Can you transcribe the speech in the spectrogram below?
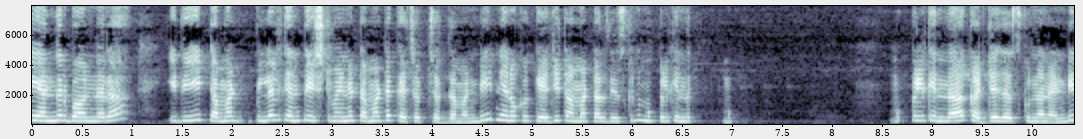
అండి అందరు బాగున్నారా? ఇది టమా పిల్లలకి ఎంత ఇష్టమైన టమాటా కెచప్ చేద్దామండి. నేను ఒక కేజీ టమాటాలు తీసుకుని ముక్కల కింద ముక్కల కింద కట్ చేసేసుకున్నానండి.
